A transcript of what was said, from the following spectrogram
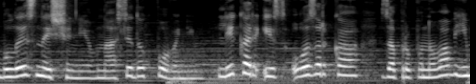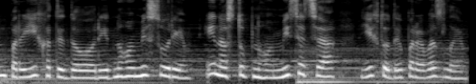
були знищені внаслідок повені. Лікар із Озарка запропонував їм переїхати до рідного Місурі, і наступного місяця їх туди перевезли.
